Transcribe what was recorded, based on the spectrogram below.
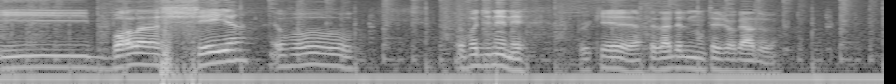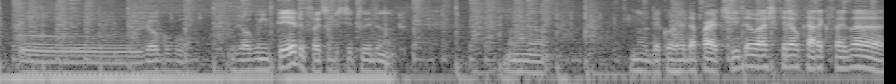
E bola cheia, eu vou. Eu vou de Nenê. Porque apesar dele não ter jogado o jogo, o jogo inteiro, foi substituído no, no, no, decorrer da partida, eu acho que ele é o cara que faz a,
